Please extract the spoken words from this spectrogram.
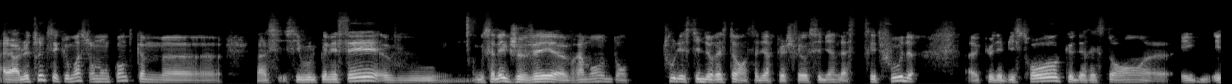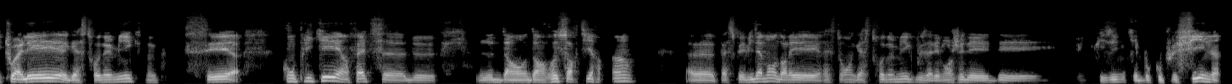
Alors, le truc, c'est que moi, sur mon compte, comme euh, si, si, vous le connaissez, vous, vous savez que je vais vraiment dans tous les styles de restaurants. C'est-à-dire que je fais aussi bien de la street food euh, que des bistrots, que des restaurants euh, étoilés, gastronomiques. Donc c'est euh, compliqué en fait de d'en ressortir un parce qu'évidemment dans les restaurants gastronomiques vous allez manger des, des une cuisine qui est beaucoup plus fine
